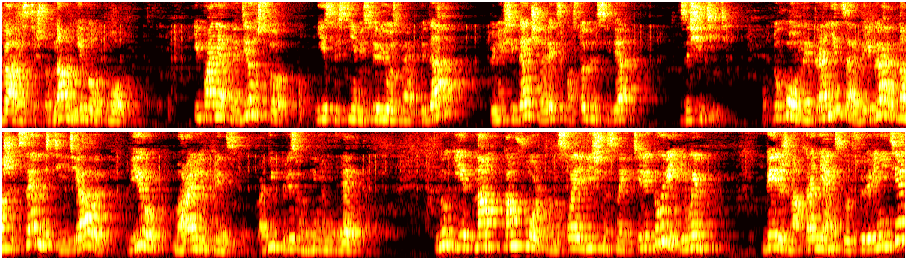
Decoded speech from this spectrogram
гадости, чтобы нам не было плохо. И понятное дело, что если с ними серьезная беда, то не всегда человек способен себя защитить. Духовные границы оберегают наши ценности, идеалы, веру, моральные принципы. Они призваны именно для этого. Ну и нам комфортно на своей личностной территории, и мы бережно охраняем свой суверенитет,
